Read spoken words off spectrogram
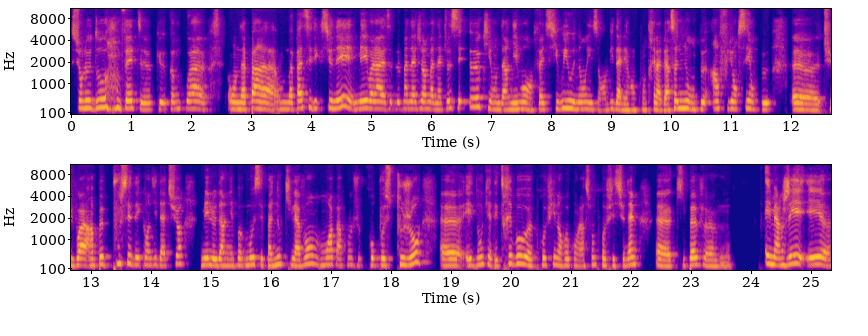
sur le dos en fait euh, que comme quoi euh, on n'a pas on n'a pas sélectionné, mais voilà, le manager, le manager, c'est eux qui ont le dernier mot en fait. Si oui ou non ils ont envie d'aller rencontrer la personne, nous on peut influencer, on peut, tu vois, un peu pousser des candidatures, mais le dernier mot c'est pas nous qui l'avons. Moi par contre, je propose toujours, et donc il y a des très beaux profils en reconversion professionnelle qui peuvent émerger et, euh,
